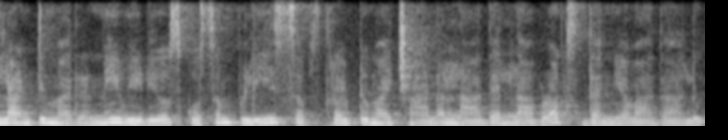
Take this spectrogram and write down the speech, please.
ఇలాంటి మరిన్ని వీడియోస్ కోసం please subscribe to my channel నాదన్ లావ్లాగ్స్ ధన్యవాదాలు.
